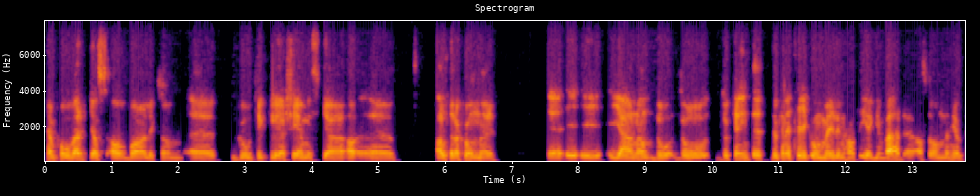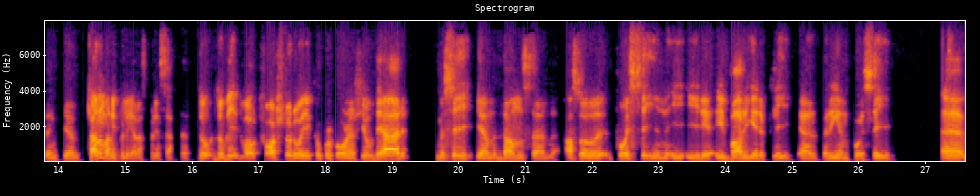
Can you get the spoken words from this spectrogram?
kan påverkas av bara liksom, eh, godtyckliga kemiska eh, alterationer Eh, i, i, i hjärnan, då, då, då, kan inte, då kan etik omöjligen ha ett egenvärde. Alltså om den helt enkelt kan manipuleras på det sättet. Då, då blir, vad kvarstår då i Clockwork Orange? Jo, det är musiken, dansen, alltså poesin i, i, det, i varje replik är ren poesi. Eh,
